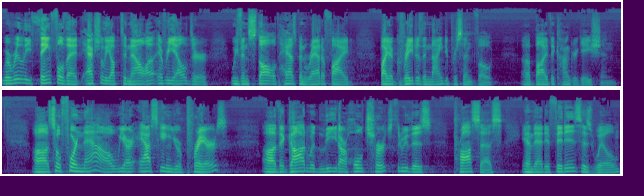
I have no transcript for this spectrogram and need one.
we're really thankful that actually, up to now, uh, every elder we've installed has been ratified by a greater than 90% vote uh, by the congregation. Uh, so, for now, we are asking your prayers uh, that God would lead our whole church through this process, and that if it is His will,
